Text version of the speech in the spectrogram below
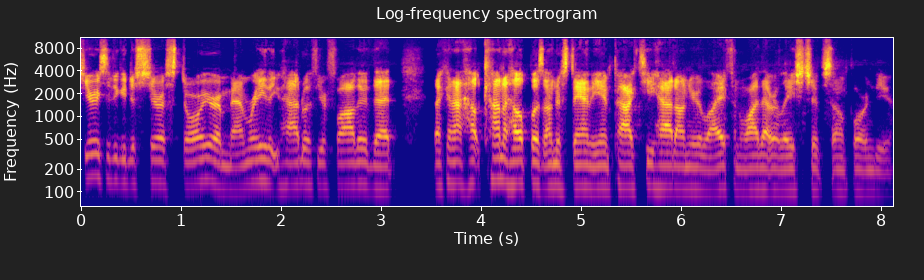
curious if you could just share a story or a memory that you had with your father that that can help kind of help us understand the impact he had on your life and why that relationship's so important to you.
